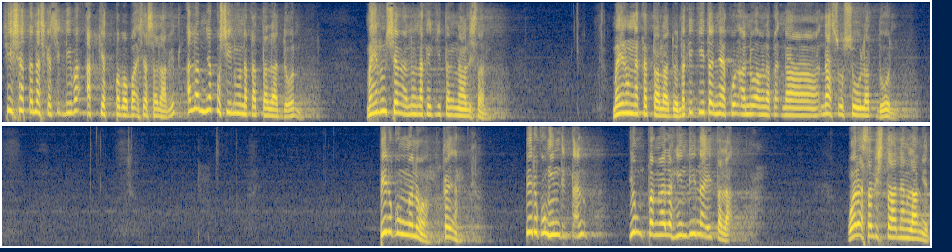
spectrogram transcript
Si Satanas kasi, di ba, akyat pababa siya sa langit. Alam niya kung sino nakatala doon. Mayroon siyang ano, nakikitang nalisan. Mayroong nakatala doon. Nakikita niya kung ano ang naka, na, nasusulat doon. Pero kung ano, kaya, pero kung hindi, ano, yung pangalang hindi na itala, wala sa listahan ng langit,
